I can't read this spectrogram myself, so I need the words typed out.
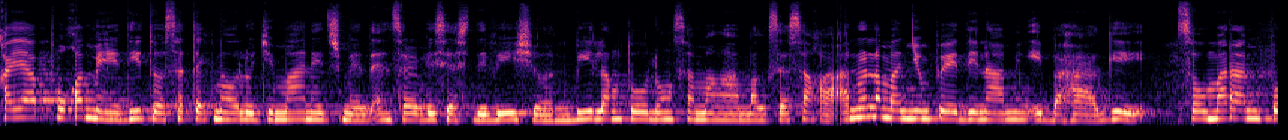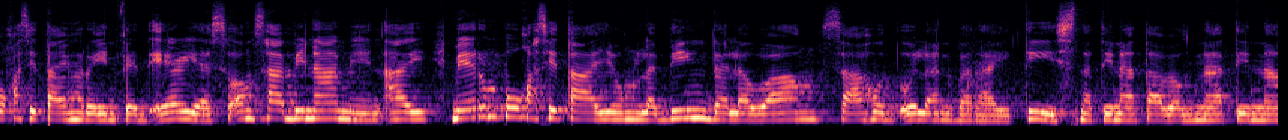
Kaya po kami dito sa Technology Management and Services Division bilang tulong sa mga magsasaka, ano naman yung pwede naming ibahagi? So marami po kasi tayong rain-fed areas. So ang sabi namin ay meron po kasi tayong labing dalawang sahod ulan varieties na tinatawag natin na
